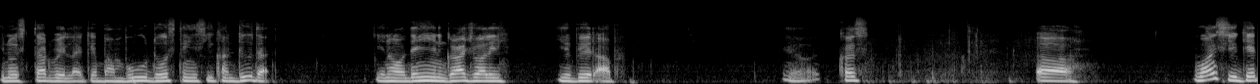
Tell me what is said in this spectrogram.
You know, start with like a bamboo, those things you can do that. You know, then gradually you build up. You know, because uh, once you get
